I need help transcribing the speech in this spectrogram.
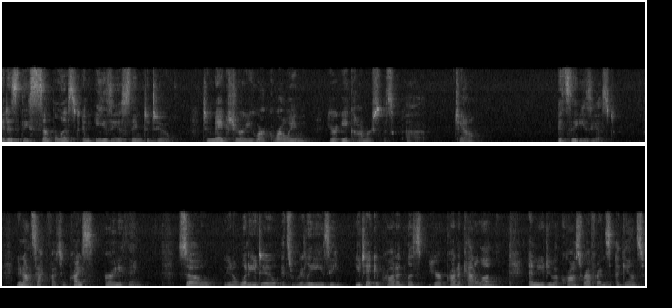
It is the simplest and easiest thing to do to make sure you are growing your e-commerce uh, channel. It's the easiest. You're not sacrificing price or anything. So, you know, what do you do? It's really easy. You take your product list, your product catalog, and you do a cross-reference against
